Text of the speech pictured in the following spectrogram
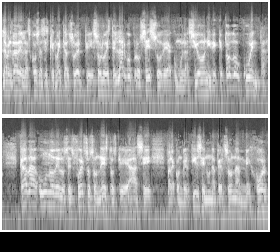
La verdad de las cosas es que no hay tal suerte, solo este largo proceso de acumulación y de que todo cuenta. Cada uno de los esfuerzos honestos que hace para convertirse en una persona mejor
